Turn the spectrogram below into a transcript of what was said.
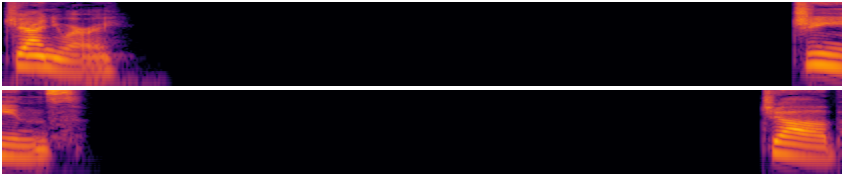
January. jeans job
